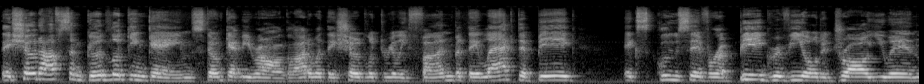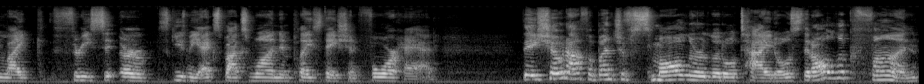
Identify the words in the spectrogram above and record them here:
They showed off some good looking games, don't get me wrong. A lot of what they showed looked really fun, but they lacked a big exclusive or a big reveal to draw you in like 3 or excuse me, Xbox 1 and PlayStation 4 had. They showed off a bunch of smaller little titles that all look fun,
